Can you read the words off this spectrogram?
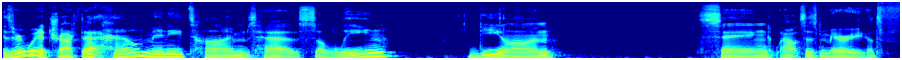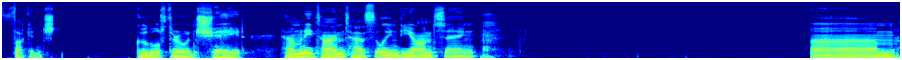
is there a way to track that? How many times has Celine Dion saying, wow, it says married. That's fucking. Sh- Google's throwing shade. How many times has Celine Dion saying, um,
